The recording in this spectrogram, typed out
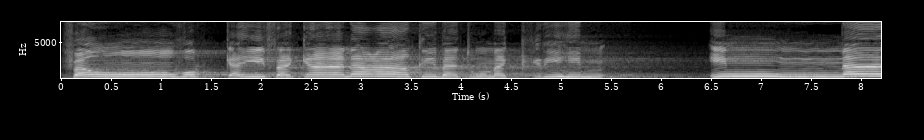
فانظر كيف كان عاقبة مكرهم. إنا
